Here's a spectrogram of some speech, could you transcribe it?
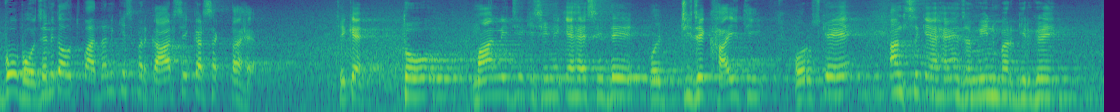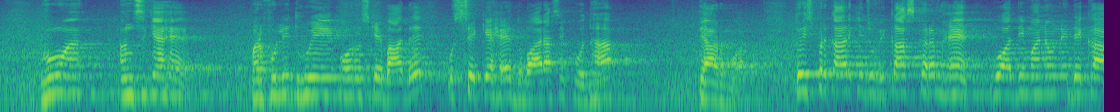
वो भोजन का उत्पादन किस प्रकार से कर सकता है। ठीक है? तो मान लीजिए किसी ने क्या है, सीधे कोई चीज़ें खाई थी और उसके अंश क्या है, ज़मीन पर गिर गए। वो अंश क्या है, प्रफुल्लित हुए और उसके बाद उससे क्या है, दोबारा से पौधा तैयार हुआ। तो इस प्रकार के जो विकास क्रम हैं, वो आदि मानव ने देखा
